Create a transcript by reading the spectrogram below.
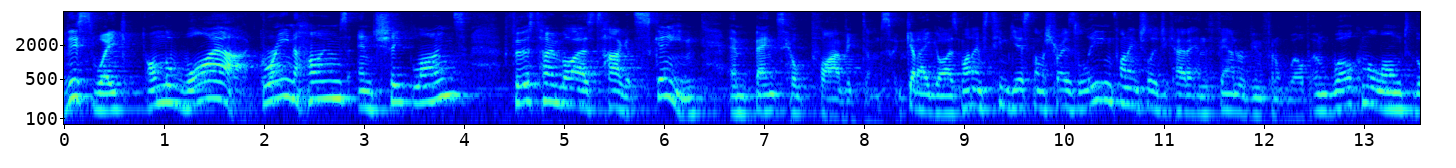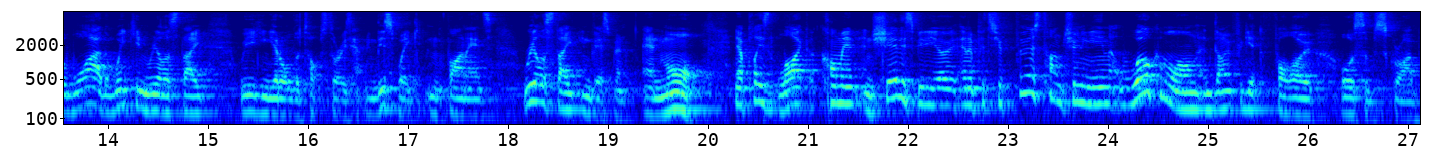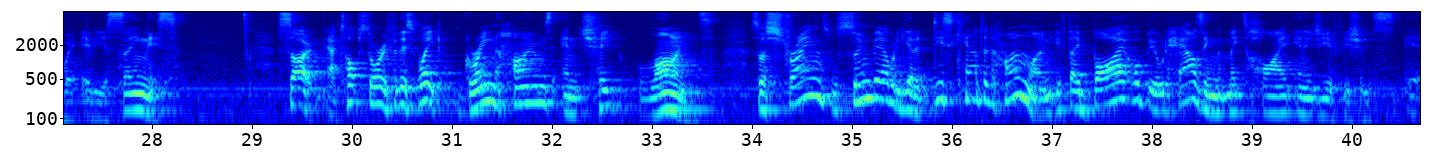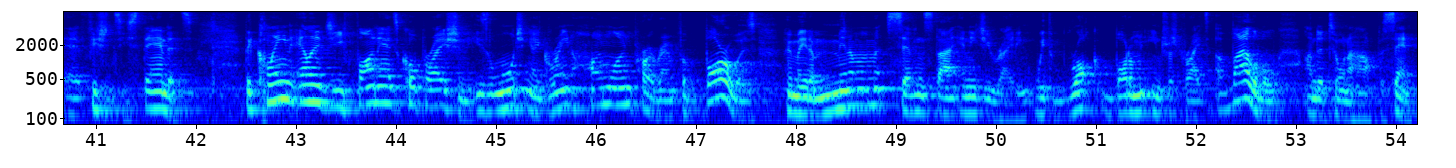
This week on The Wire, green homes and cheap loans, first home buyers target scheme, and banks help fire victims. G'day guys, my name's Tim Guest, I'm Australia's leading financial educator and the founder of Infinite Wealth, and welcome along to The Wire, the week in real estate, where you can get all the top stories happening this week in finance, real estate, investment, and more. Now please like, comment, and share this video, and if it's your first time tuning in, welcome along, and don't forget to follow or subscribe wherever you're seeing this. So, our top story for this week, green homes and cheap loans. So Australians will soon be able to get a discounted home loan if they buy or build housing that meets high energy efficiency standards. The Clean Energy Finance Corporation is launching a green home loan program for borrowers who meet a minimum seven star energy rating with rock bottom interest rates available under 2.5%.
